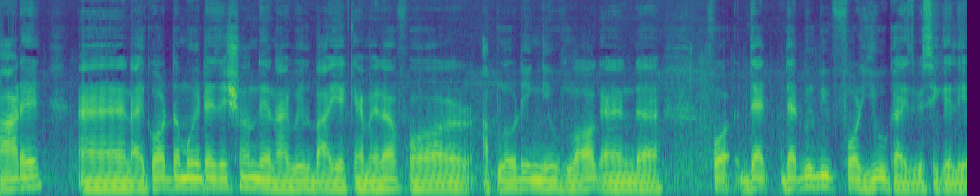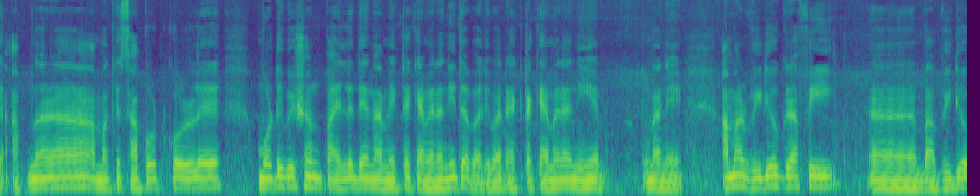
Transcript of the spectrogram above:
বাড়ে and I got the monetization then I will buy a camera for uploading new vlog and for that that will be for you guys basically আপনারা আমাকে সাপোর্ট করলে মোটিভেশন পাইলে দেন আমি একটা ক্যামেরা নিতে পারি। বাট একটা ক্যামেরা নিয়ে মানে আমার ভিডিওগ্রাফি বা ভিডিও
